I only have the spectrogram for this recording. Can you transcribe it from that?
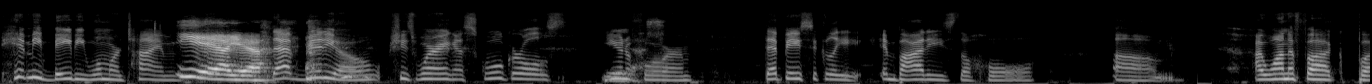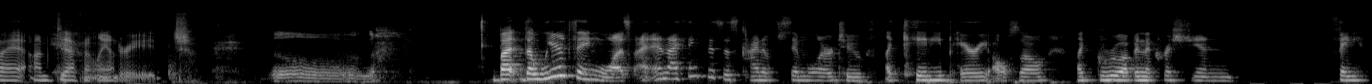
hit me baby one more time yeah yeah that video she's wearing a schoolgirl's yes. uniform that basically embodies the whole um I want to fuck, but I'm definitely underage. Ugh. But the weird thing was, and I think this is kind of similar to like Katy Perry also, like grew up in the Christian faith.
